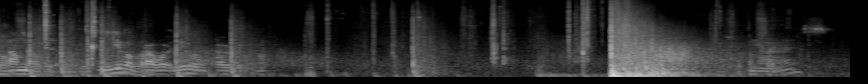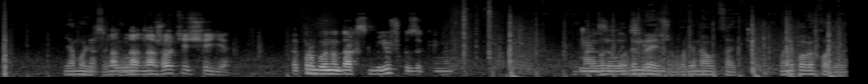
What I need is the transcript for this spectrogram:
Потом Там ще один там Ліво, зайшов. право, ліво, право вікно. Що там ще? є? Найс. Я молюсь. На- На, Забув. на, на жовтій ще є. Я пробую на дах блюшку закинути. має Один, один залетіти. вийшов, один аутсайд. Вони повиходили.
